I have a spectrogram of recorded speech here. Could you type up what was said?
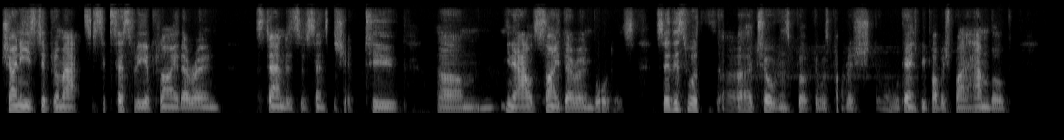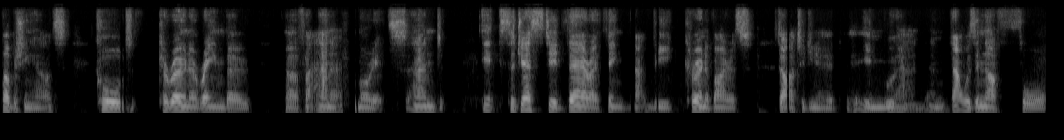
Chinese diplomats successfully apply their own standards of censorship to, um, you know, outside their own borders. So this was uh, a children's book that was published, or going to be published by a Hamburg publishing house called Corona Rainbow uh, for Anna Moritz. And it suggested there, I think, that the coronavirus started, you know, in Wuhan, and that was enough for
